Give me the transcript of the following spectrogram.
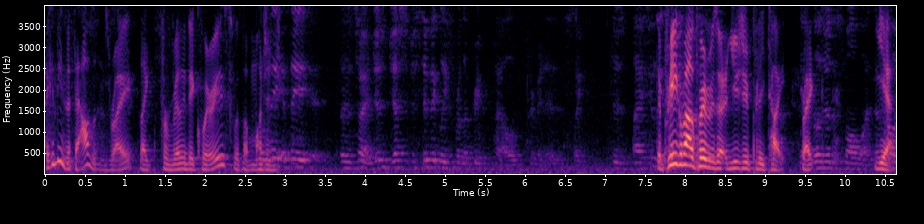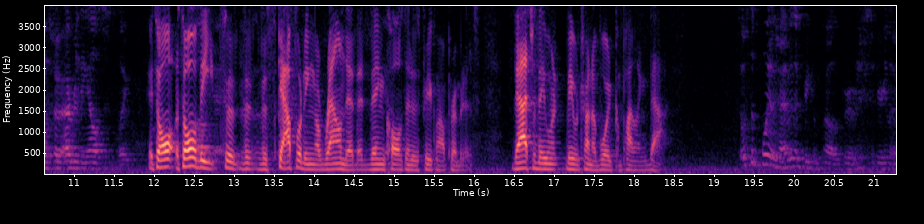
It can be in the thousands, right? Like for really big queries with a well, bunch if of. if they uh, sorry, just just specifically for the precompiled primitives, like just I assume The precompiled primitives are usually pretty tight, yeah, right? Those are the small ones. Yeah. Oh, so everything else like It's all it's all the Okay. so the, the scaffolding around it that then calls into the precompiled primitives. That's what they were they were trying to avoid compiling that. So what's the point of having the precompiled primitives if you're gonna?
